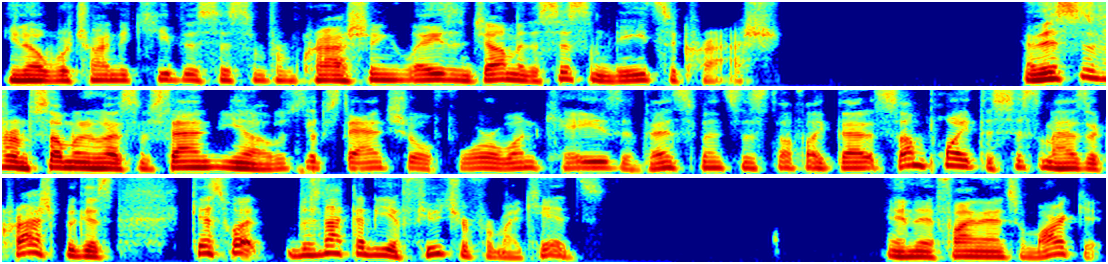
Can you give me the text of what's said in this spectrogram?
you know, we're trying to keep the system from crashing. Ladies and gentlemen, the system needs to crash. And this is from someone who has substantial, you know, substantial 401ks, investments, and stuff like that. At some point, the system has to crash because guess what? There's not going to be a future for my kids in the financial market.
